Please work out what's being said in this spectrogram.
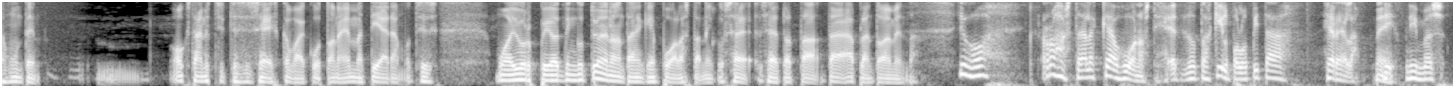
4-5 huntin, onko tämä nyt sitten se 7 vai 6, en mä tiedä, mutta siis mua jurppii jo niin työnantajankin puolesta niin kuin se, se tota, tämä Applen toiminta. Joo, rahastajalle käy huonosti, että tota, kilpailu pitää hereillä, niin. Niin, niin myös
